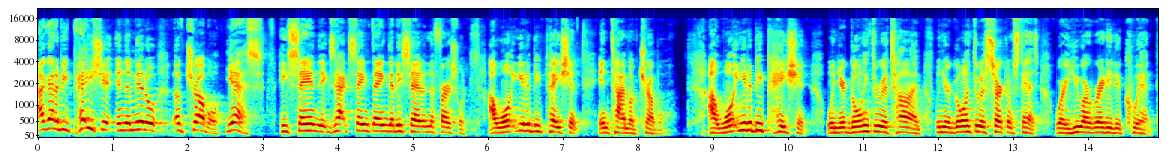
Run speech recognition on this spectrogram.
I gotta be patient in the middle of trouble. Yes. He's saying the exact same thing that he said in the first one. I want you to be patient in time of trouble. I want you to be patient when you're going through a time, when you're going through a circumstance where you are ready to quit.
